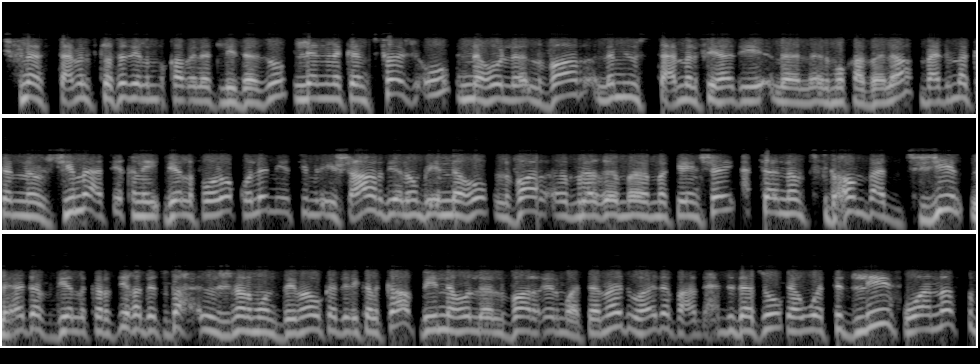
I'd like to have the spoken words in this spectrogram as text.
شفناه استعمل في ثلاثة ديال المقابلات اللي دازوا إلا أننا كنتفاجئوا أنه الفار لم يستعمل في هذه المقابلة. بعد ما كان اجتماع تقني ديال الفروق ولم يتم الإشعار ديالهم بأنه الفار ما كاين شيء حتى أنهم تفضحوا بعد تسجيل الهدف ديال الكرتي غادي تفضح اللجنه المنظمه وكذلك الكاف بأنه الفار غير معتمد وهذا في حد ذاته هو تدليس ونصب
